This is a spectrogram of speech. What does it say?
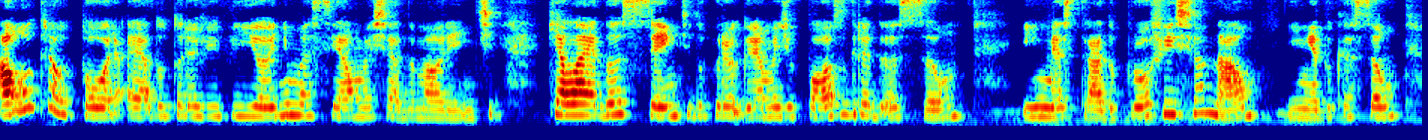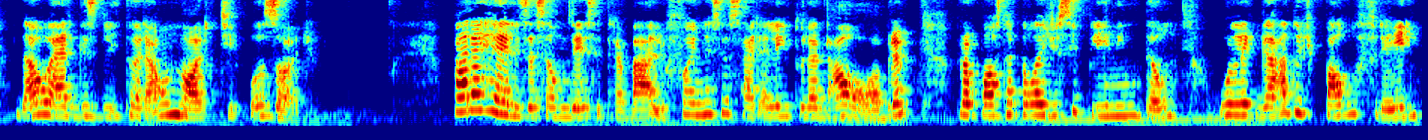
A outra autora é a doutora Viviane Maciel Machado Maurente, que ela é docente do programa de pós-graduação em mestrado profissional em educação da UERGS Litoral Norte, Osório. Para a realização desse trabalho, foi necessária a leitura da obra proposta pela disciplina, então, O Legado de Paulo Freire,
